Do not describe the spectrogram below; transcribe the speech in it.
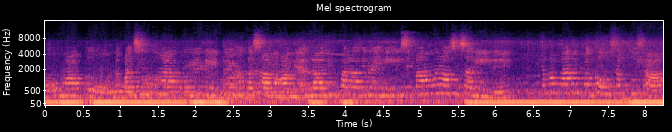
Oo nga po. Napansin ko nga po yun eh. Ito yung magkasama kami. Ang lalim palagi na iniisip. Parang wala sa sarili. Tsaka parang pagkausap ko siya,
